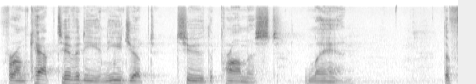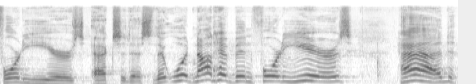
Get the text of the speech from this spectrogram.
from captivity in Egypt to the promised land. The 40 years Exodus, that would not have been 40 years had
